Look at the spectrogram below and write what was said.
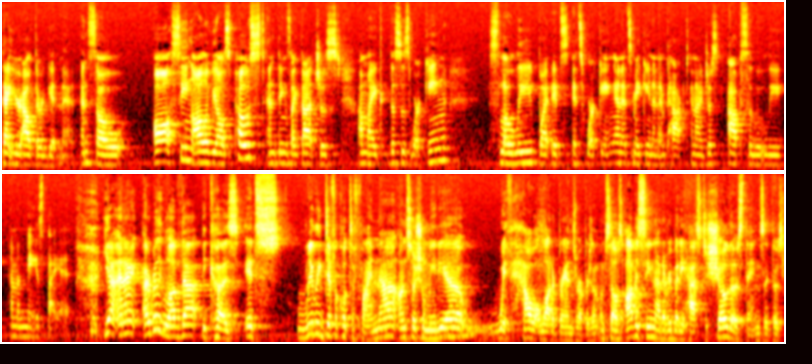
that you're out there getting it. And so, all seeing all of y'all's posts and things like that, just, I'm like, this is working slowly but it's it's working and it's making an impact and i just absolutely am amazed by it Yeah, and I, I really love that because it's really difficult to find that on social media with how a lot of brands represent themselves. Obviously, not everybody has to show those things, like those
